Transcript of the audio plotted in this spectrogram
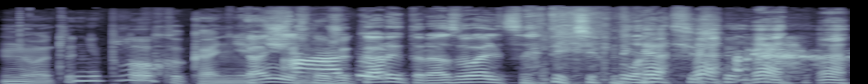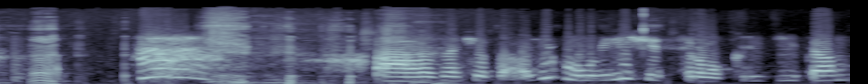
Ну, это неплохо, конечно. Конечно, А, уже то- корыто развалится, а ты все платишь. А, значит, либо увеличить срок кредита,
